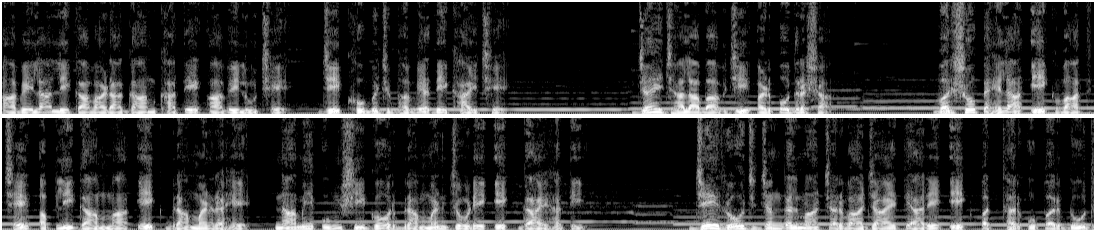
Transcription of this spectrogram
આવેલા લેકાવાડા ગામ ખાતે આવેલું છે, જે ખૂબ જ ભવ્ય દેખાય છે. જય ઝાલાબાબજી અડપોદ્રશા. વર્ષો પહેલા એક વાત છે, અપલી ગામમાં એક બ્રાહ્મણ રહે, નામે ઉમશી ગોર બ્રાહ્મણ જોડે એક ગાય હતી. જે રોજ જંગલમાં ચરવા જાય ત્યારે એક પથ્થર ઉપર દૂધ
